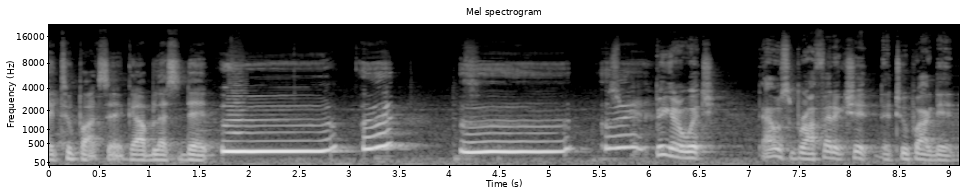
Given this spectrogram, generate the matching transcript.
Like Tupac said, God bless the dead. Ooh, ooh, ooh. Speaking of which, that was some prophetic shit that Tupac did.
